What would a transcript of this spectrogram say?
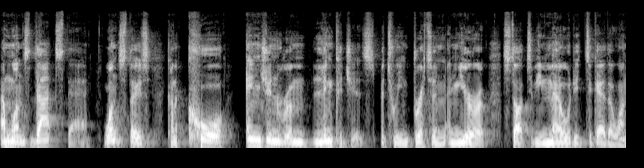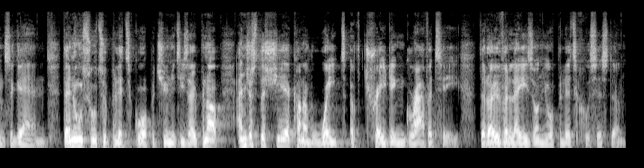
And once that's there, once those kind of core engine room linkages between Britain and Europe start to be melded together once again, then all sorts of political opportunities open up. And just the sheer kind of weight of trading gravity that overlays on your political system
